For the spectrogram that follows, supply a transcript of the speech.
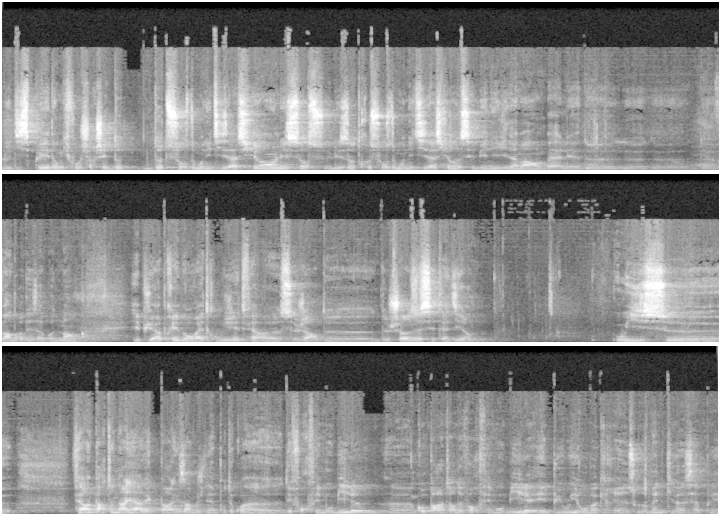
le display, donc il faut chercher d'autres, sources de monétisation. Les, sources, les autres sources de monétisation, c'est bien évidemment ben, de vendre des abonnements. Et puis après, ben, on va être obligé de faire euh, ce genre de, choses, c'est-à-dire, oui, se, faire un partenariat avec, par exemple, je dis n'importe quoi, euh, des forfaits mobiles, euh, un comparateur de forfaits mobiles, et puis oui, on va créer un sous-domaine qui va s'appeler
